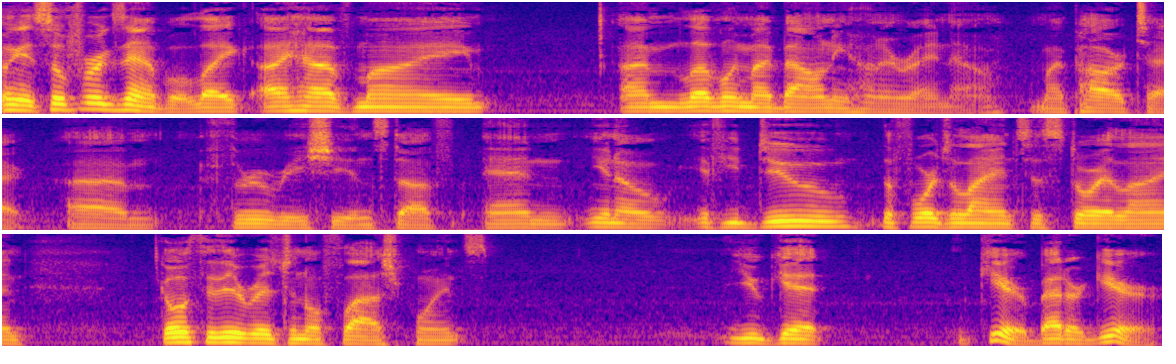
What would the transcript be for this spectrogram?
Okay, so for example, like I have my, I'm leveling my bounty hunter right now, my power tech, um, through Rishi and stuff. And you know, if you do the Forge Alliances storyline, go through the original flashpoints, you get gear, better gear.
